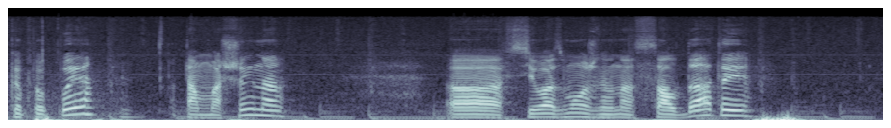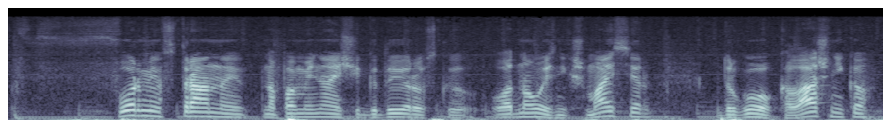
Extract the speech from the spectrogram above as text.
КПП, там машина, э, всевозможные у нас солдаты в форме странной, напоминающей ГДРовскую. У одного из них шмайсер, у другого калашников –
